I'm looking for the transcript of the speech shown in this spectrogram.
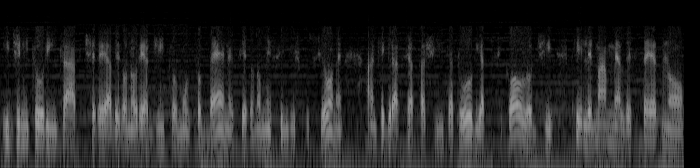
i genitori in carcere avevano reagito molto bene, si erano messi in discussione anche grazie a facilitatori, a psicologi, che le mamme all'esterno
